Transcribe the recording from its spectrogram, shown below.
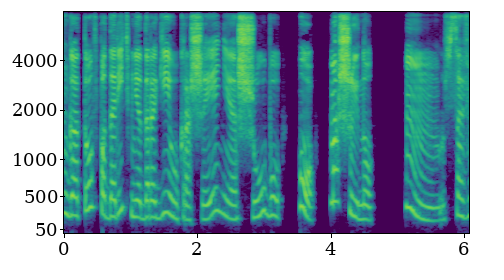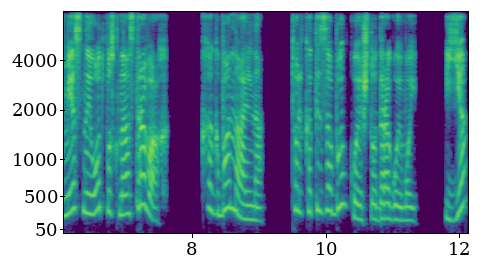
«Готов подарить мне дорогие украшения, шубу, о, машину. Хм, совместный отпуск на островах. Как банально. Только ты забыл кое-что, дорогой мой. Я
